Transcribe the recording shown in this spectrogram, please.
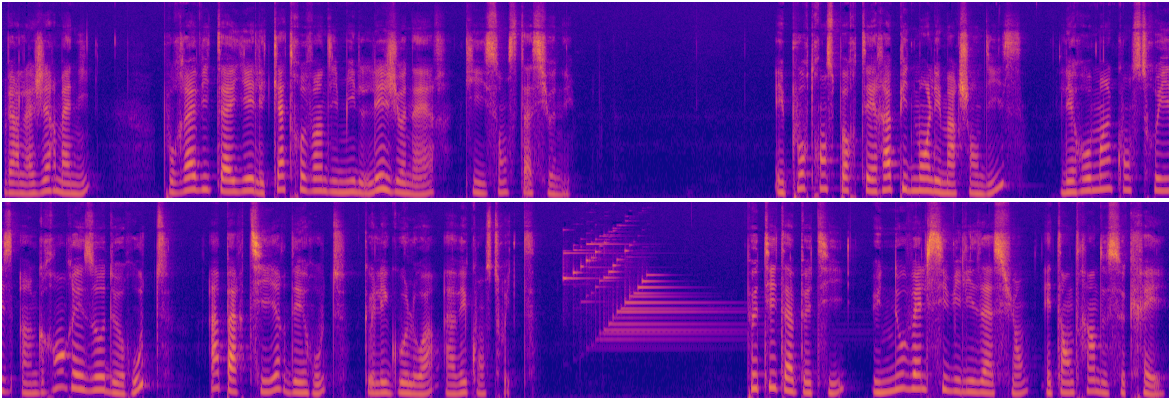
vers la Germanie pour ravitailler les 90 000 légionnaires qui y sont stationnés. Et pour transporter rapidement les marchandises, les Romains construisent un grand réseau de routes à partir des routes que les Gaulois avaient construites. Petit à petit, une nouvelle civilisation est en train de se créer,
